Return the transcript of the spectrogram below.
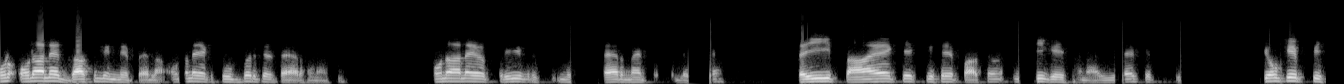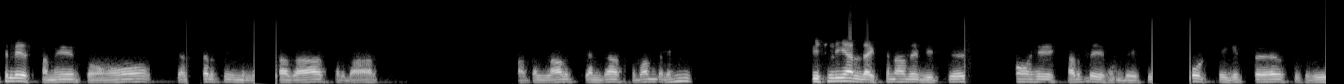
ਹੁਣ ਉਹਨਾਂ ਨੇ 10 ਮਹੀਨੇ ਪਹਿਲਾਂ, ਉਹਨਾਂ ਨੇ ਅਕਤੂਬਰ 'ਚ ਰਿਟਾਇਰ ਹੋਣਾ ਸੀ। ਉਹਨਾਂ ਨੇ ਪ੍ਰੀ ਰਿਟਾਇਰਮੈਂਟ ਲਿਆ ਸਹੀ ਤਾਂ ਹੈ ਕਿ ਕਿਸੇ ਪਾਸੋਂ ਇੰਡੀਕੇਸ਼ਨ ਆਈ ਹੈ ਕਿ ਕਿਉਂਕਿ ਪਿਛਲੇ ਸਮੇਂ ਤੋਂ ਚੰਦਰ ਸਿੰਘ ਮਲੂਕਾ ਦਾ ਸਰਦਾਰ ਬਾਦਲ ਨਾਲ ਚੰਗਾ ਸੰਬੰਧ ਨਹੀਂ ਪਿਛਲੀਆਂ ਇਲੈਕਸ਼ਨਾਂ ਦੇ ਵਿੱਚ ਉਹ ਇਹ ਖੜਦੇ ਹੁੰਦੇ ਸੀ? ਉਹ ਟਿਕਟ ਸੁਖਵੀਰ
